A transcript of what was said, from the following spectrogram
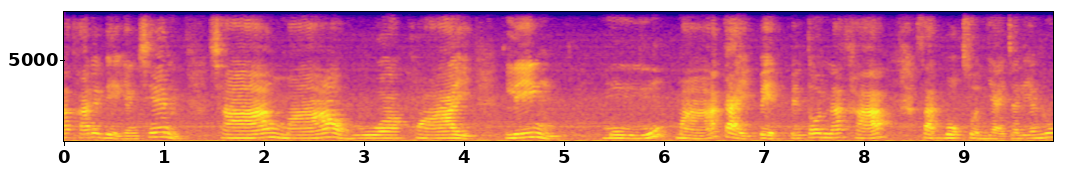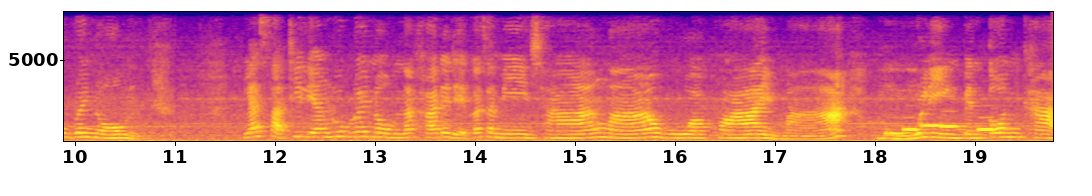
นะคะ เด็กๆอย่างเช่น ช้าง ม้า วัว ควาย ลิงหมู หมา ไก่ เป็ด เป็นต้นนะคะ สัตว์บกส่วนใหญ่จะเลี้ยงลูกด้วยนม และสัตว์ที่เลี้ยงลูกด้วยนมนะคะ เด็กๆก็จะมีช้าง ม้า วัว ควาย หมา หมู ลิง เป็นต้นค่ะ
